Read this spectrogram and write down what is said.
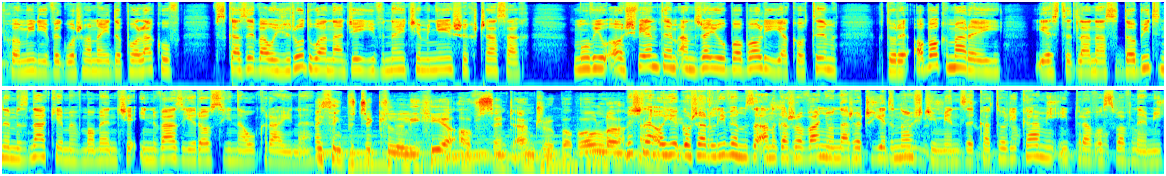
W homilii wygłoszonej do Polaków wskazywał źródła nadziei w najciemniejszych czasach. Mówił o świętym Andrzeju Boboli jako tym, który obok Maryi jest dla nas dobitnym znakiem w momencie inwazji Rosji na Ukrainę. Myślę o jego żarliwym zaangażowaniu na rzecz jedności między katolikami i prawosławnymi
